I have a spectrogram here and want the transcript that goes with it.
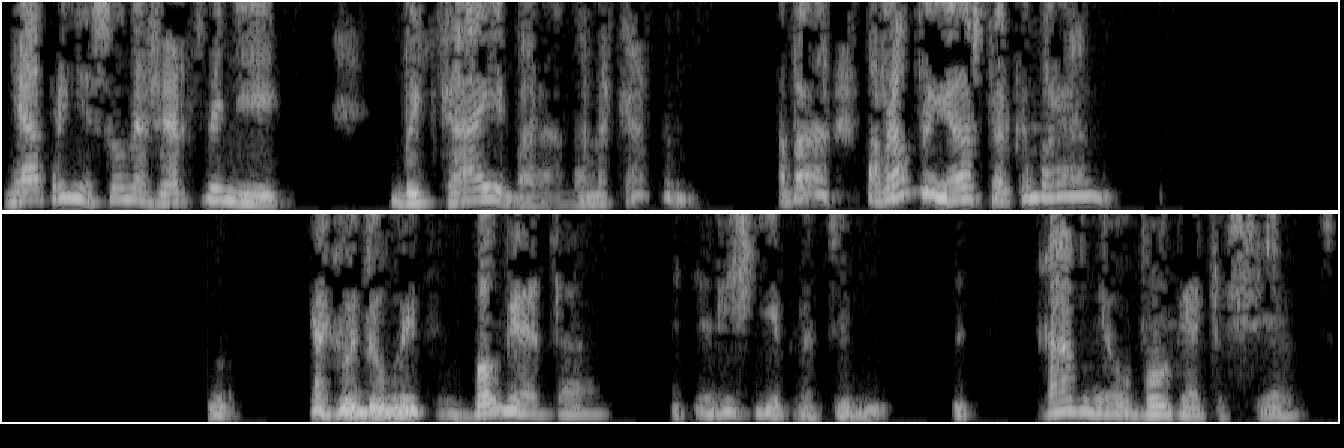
Я принесу на жертвенник быка и барана на каждом. А баран, Авраам принес только барана. Ну, как вы думаете, Бога это, это лишние проценты. Главное у Бога это сердце.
